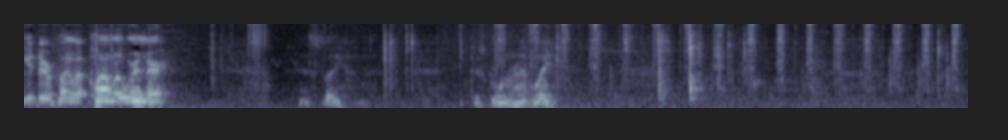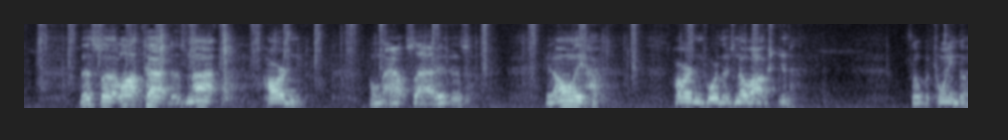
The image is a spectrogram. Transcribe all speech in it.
Can get there everything without climbing over in there. Let's see. Just going the right way. This uh, Loctite does not harden on the outside. It is, it only hardens where there's no oxygen. So between the,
